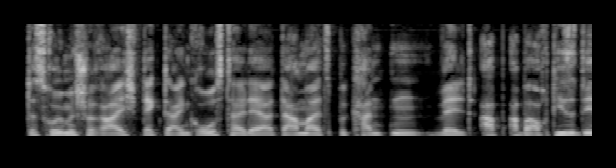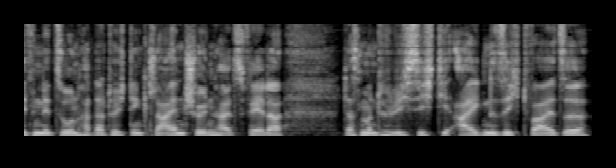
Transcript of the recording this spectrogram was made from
das Römische Reich deckte einen Großteil der damals bekannten Welt ab. Aber auch diese Definition hat natürlich den kleinen Schönheitsfehler, dass man natürlich sich die eigene Sichtweise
